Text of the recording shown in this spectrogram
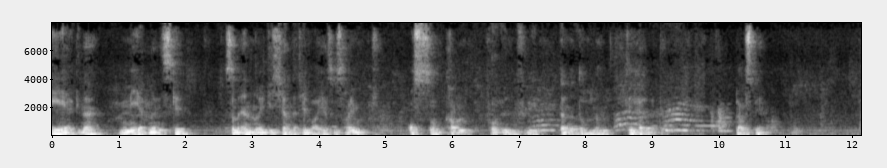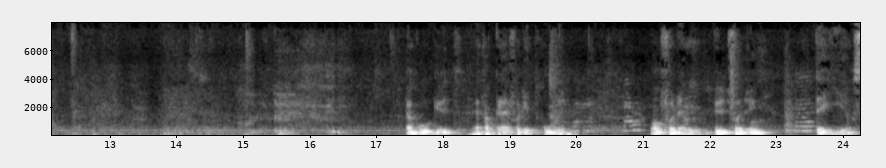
egne medmennesker, som ennå ikke kjenner til hva Jesus har gjort, også kan få unnfly denne dommen til helvete. La oss be. Ja, gode Gud, jeg takker deg for ditt ord og for den utfordring det gir oss.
